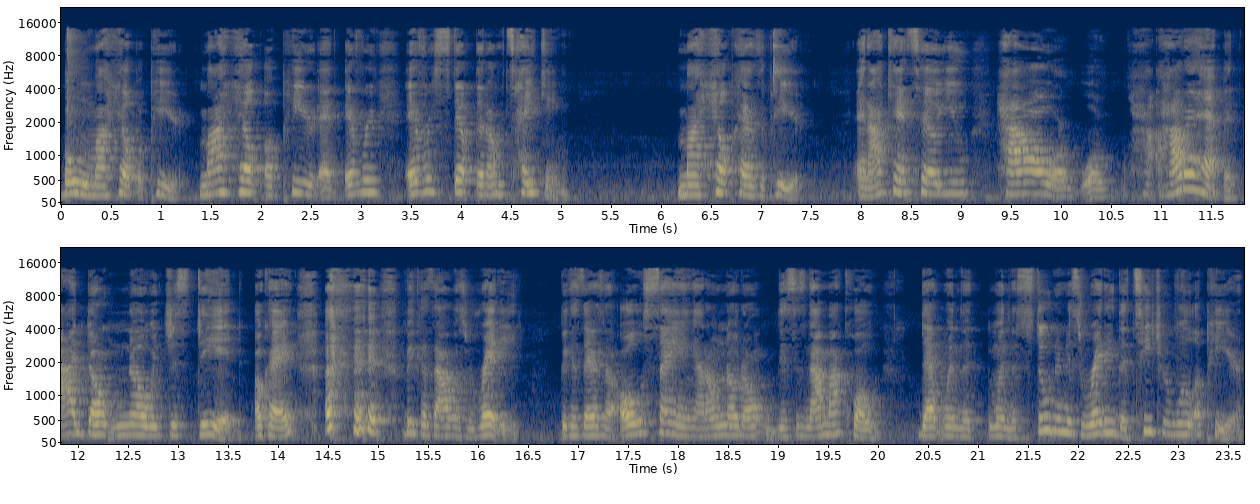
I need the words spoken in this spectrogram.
boom, my help appeared. My help appeared at every every step that I'm taking. My help has appeared. And I can't tell you how or, or how that happened. I don't know. It just did. Okay. because I was ready. Because there's an old saying, I don't know, don't this is not my quote, that when the when the student is ready, the teacher will appear.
